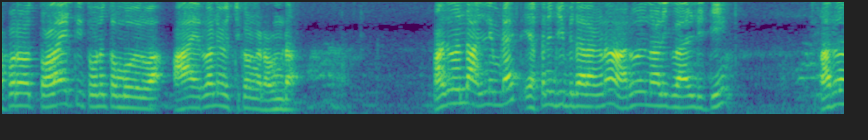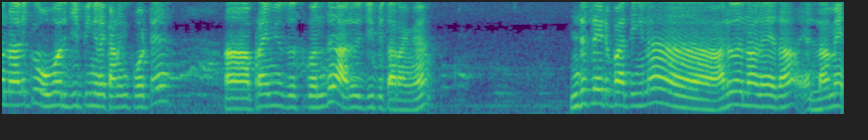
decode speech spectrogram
அப்புறம் தொள்ளாயிரத்தி தொண்ணூத்தொம்பது ரூபா ஆயிரம் ரூபான்னு வச்சுக்கோங்க ரவுண்டா அது வந்து அன்லிமிடெட் எத்தனை ஜிபி தராங்கன்னா அறுபது நாளைக்கு வேலிடிட்டி அறுபது நாளைக்கு ஒவ்வொரு ஜிபிங்கிற கணக்கு போட்டு ப்ரைம் யூசர்ஸ்க்கு வந்து அறுபது ஜிபி தராங்க. இந்த சைடு பார்த்தீங்கன்னா அறுபது நாளே தான். எல்லாமே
